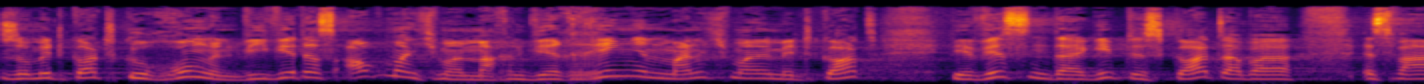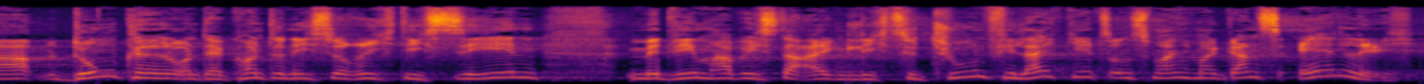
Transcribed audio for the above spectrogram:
so mit Gott gerungen, wie wir das auch manchmal machen. Wir ringen manchmal mit Gott. Wir wissen, da gibt es Gott, aber es war dunkel und er konnte nicht so richtig sehen, mit wem habe ich es da eigentlich zu tun. Vielleicht geht es uns manchmal ganz ähnlich.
